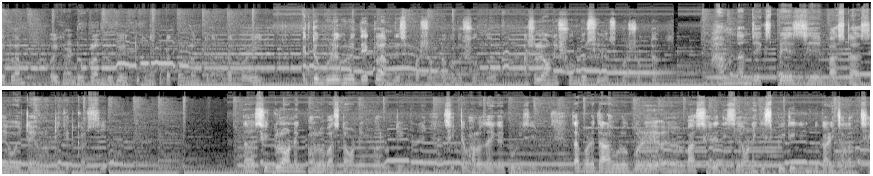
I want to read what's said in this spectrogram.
দেখলাম। ওইখানে ঢুকলাম, ঢুকে একটু কেনাকাটা করলাম, কেনাকাটা করেই একটু ঘুরে ঘুরে দেখলাম যে সুপার শপটা কত সুন্দর। আসলে অনেক সুন্দর ছিল সুপার শপটা। হামদান যে এক্সপ্রেস যে বাসটা আছে, ওইটাই হলো টিকিট কাটছি। তা সিটগুলো অনেক ভালো, বাসটা অনেক ভালো মানে সিটটা ভালো জায়গায় পড়েছে। তারপরে তাড়াহুড়ো করে বাস ছেড়ে দিছে অনেক স্পিডে কিন্তু গাড়ি চালাচ্ছে।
